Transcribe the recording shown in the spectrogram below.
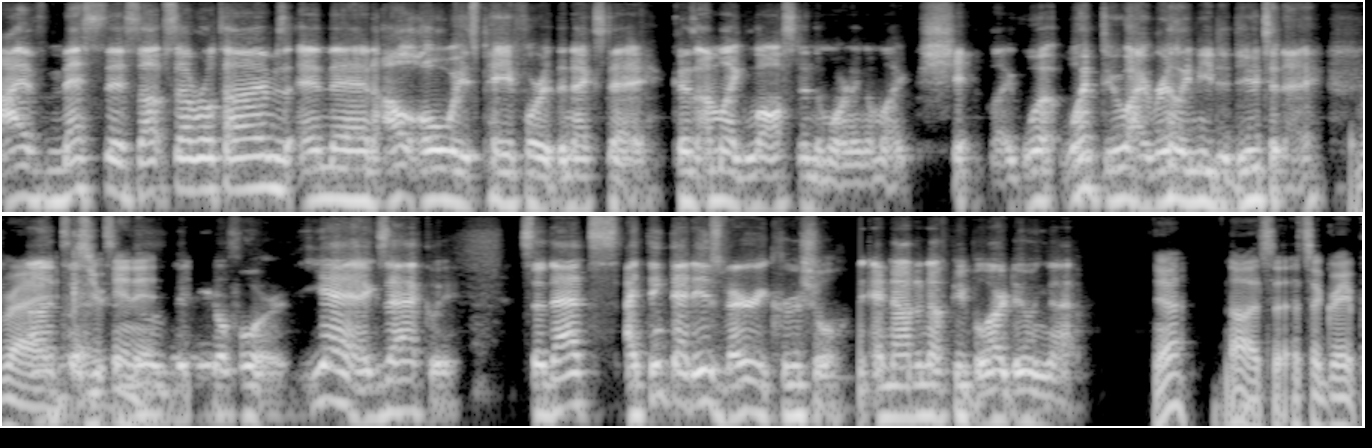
I've messed this up several times and then I'll always pay for it the next day because I'm like lost in the morning. I'm like, shit, like what what do I really need to do today? Right. Because uh, you're in it. The needle forward. Yeah, exactly. So that's I think that is very crucial and not enough people are doing that. Yeah. No, that's a that's a great.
